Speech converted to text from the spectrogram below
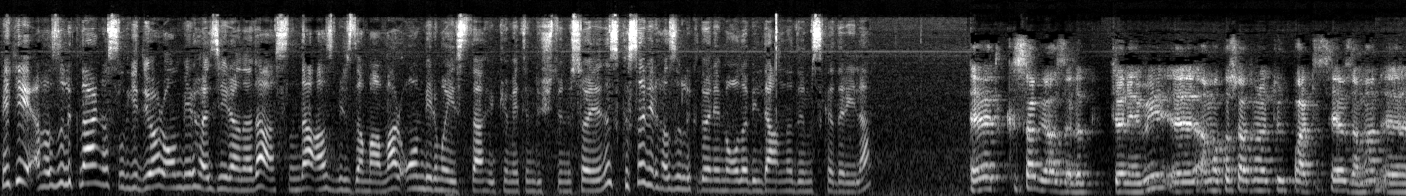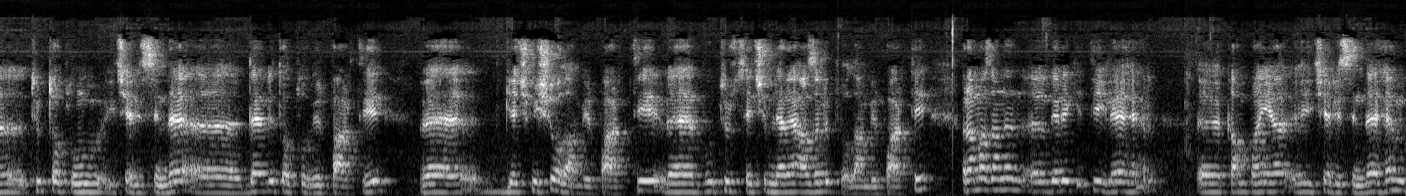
Peki hazırlıklar nasıl gidiyor? 11 Haziran'a da aslında az bir zaman var. 11 Mayıs'ta hükümetin düştüğünü söylediniz. Kısa bir hazırlık dönemi olabildi anladığımız kadarıyla. Evet kısa bir hazırlık dönemi e, ama Kosova Türk Partisi her zaman e, Türk toplumu içerisinde e, devlet toplu bir parti ve geçmişi olan bir parti ve bu tür seçimlere hazırlıklı olan bir parti. Ramazan'ın e, bereketiyle her e, kampanya e, içerisinde hem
